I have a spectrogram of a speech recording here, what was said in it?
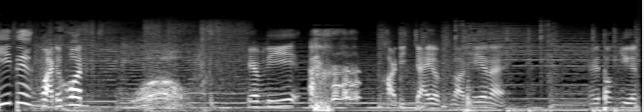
ที่หนึ่งว่ะทุกคนว้าวเกมนี้ ขอดีใจแบบหล่อเท่หน่อยไม่ต้องยืน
